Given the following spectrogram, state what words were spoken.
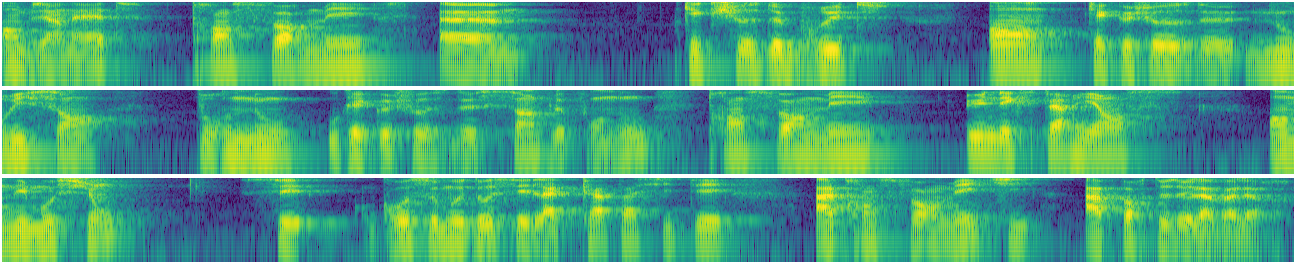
en bien-être, transformer euh, quelque chose de brut en quelque chose de nourrissant pour nous ou quelque chose de simple pour nous, transformer une expérience en émotion, c'est grosso modo, c'est la capacité à transformer qui apporte de la valeur.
